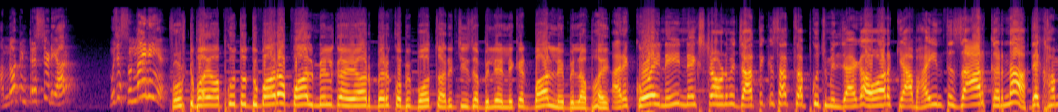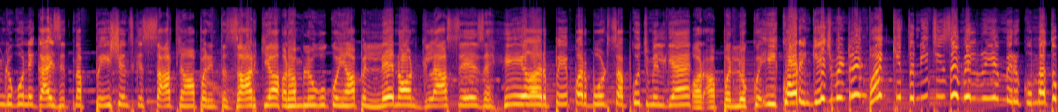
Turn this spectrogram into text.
am not interested यार। मुझे सुनना नहीं है। फ़र्स्ट भाई आपको तो दोबारा बाल मिल गए यार। मेरे को भी बहुत सारी चीज़ें मिली लेकिन बाल नहीं मिला भाई। अरे कोई नहीं नेक्स्ट राउंड में जाते के साथ सब कुछ मिल जाएगा। और क्या भाई इंतज़ार करना। देख हम लोगों ने गाइस इतना पेशेंस के साथ यहाँ पर इंतज़ार किया और हम लोगों को यहाँ पे lane on glasses hair paper board सब कुछ मिल गया है। और अपन लोग को एक और एंगेजमेंट रिंग भाई कितनी चीज़ें मिल रही है मेरे को। मैं तो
